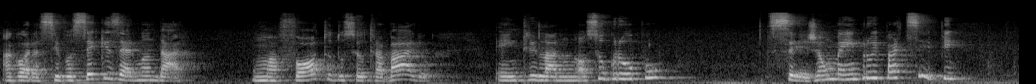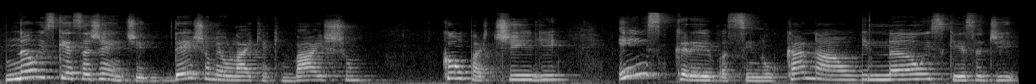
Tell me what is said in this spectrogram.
Agora, se você quiser mandar uma foto do seu trabalho, entre lá no nosso grupo, seja um membro e participe. Não esqueça, gente, deixa o meu like aqui embaixo, compartilhe, inscreva-se no canal e não esqueça de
